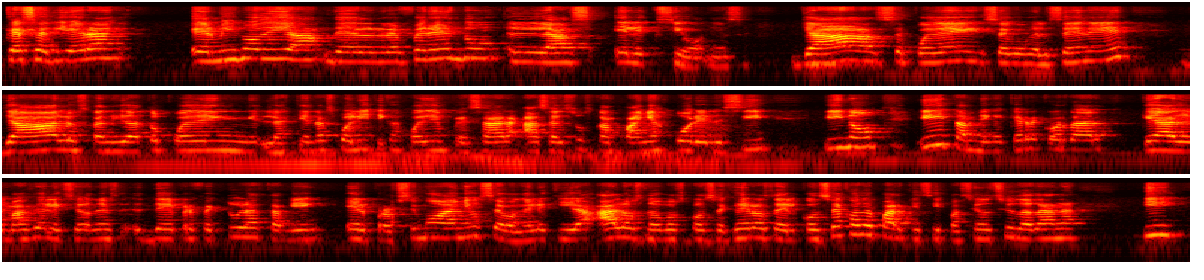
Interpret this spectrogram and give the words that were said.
que se dieran el mismo día del referéndum las elecciones ya se puede, según el CNE, ya los candidatos pueden, las tiendas políticas pueden empezar a hacer sus campañas por el sí y no. Y también hay que recordar que además de elecciones de prefecturas, también el próximo año se van a elegir a los nuevos consejeros del Consejo de Participación Ciudadana y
